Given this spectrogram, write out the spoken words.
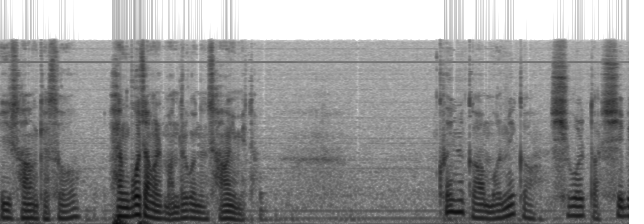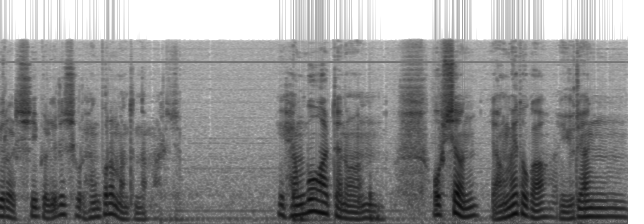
이 상황 계속 행보장을 만들고 있는 상황입니다. 그러니까 뭡니까? 10월달 11월 12월 이런 식으로 행보를 만든단 말이죠. 이 행보할 때는 옵션 양매도가 유리한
